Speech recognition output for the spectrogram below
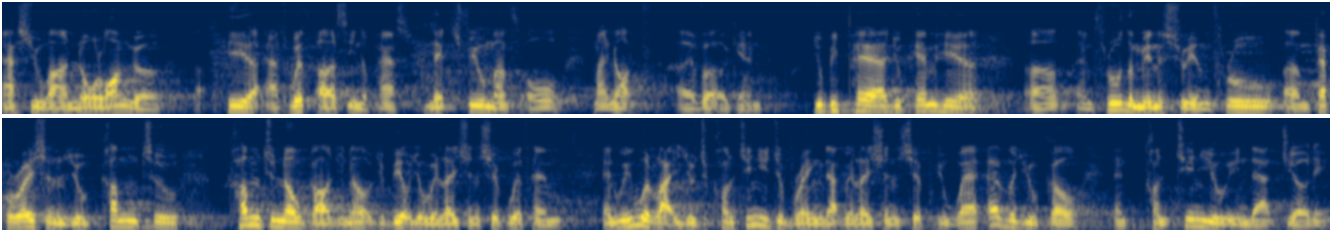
as you are no longer here as with us in the past next few months or might not ever again. You prepared, you came here, uh, and through the ministry and through um, preparation, you come to come to know God. You know, you build your relationship with Him, and we would like you to continue to bring that relationship to wherever you go and continue in that journey.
